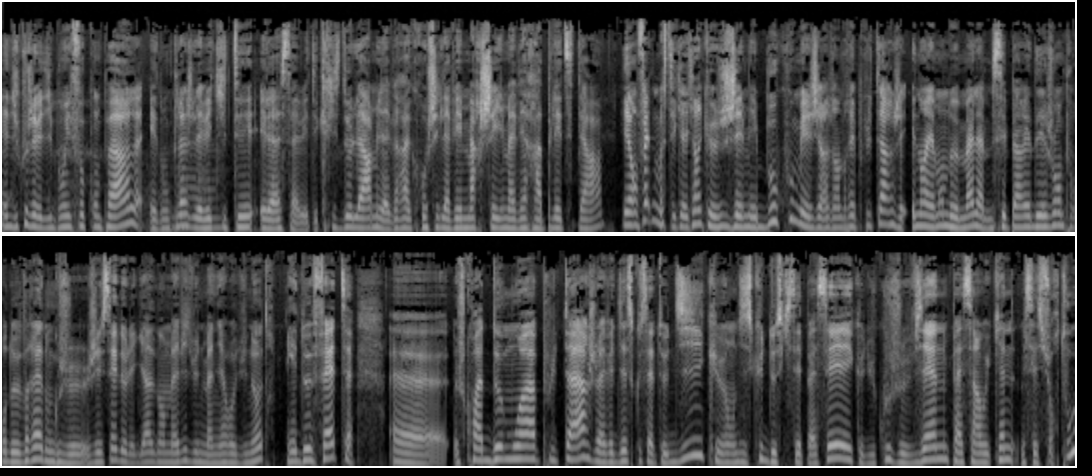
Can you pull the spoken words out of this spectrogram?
Et du coup, j'avais dit bon, il faut qu'on parle. Et donc là, je l'avais quitté. Et là, ça avait été crise de larmes. Il avait raccroché, il avait marché, il m'avait rappelé, etc. Et en fait, moi, c'était quelqu'un que j'aimais beaucoup, mais j'y reviendrai plus tard. J'ai énormément de mal à me séparer des gens pour de vrai, donc je- j'essaie de les garder dans ma vie d'une manière ou d'une autre. Et de fait, euh, je crois deux mois plus tard, je lui avais dit est-ce que ça te dit qu'on discute de ce qui s'est passé et que du coup je vienne passer un week-end? Mais c'est surtout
